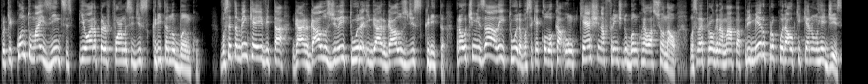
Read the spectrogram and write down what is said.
porque quanto mais índices, pior a performance de escrita no banco. Você também quer evitar gargalos de leitura e gargalos de escrita. Para otimizar a leitura, você quer colocar um cache na frente do banco relacional. Você vai programar para primeiro procurar o que quer num Redis.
